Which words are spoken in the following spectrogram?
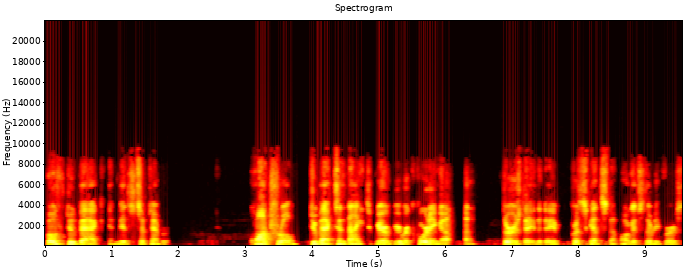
both due back in mid-September. Quantrill due back tonight. We're we're recording on Thursday, the day of Chris Getz stuff, August 31st.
